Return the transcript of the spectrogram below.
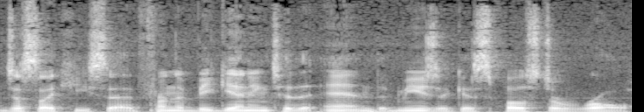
just like he said, from the beginning to the end, the music is supposed to roll.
